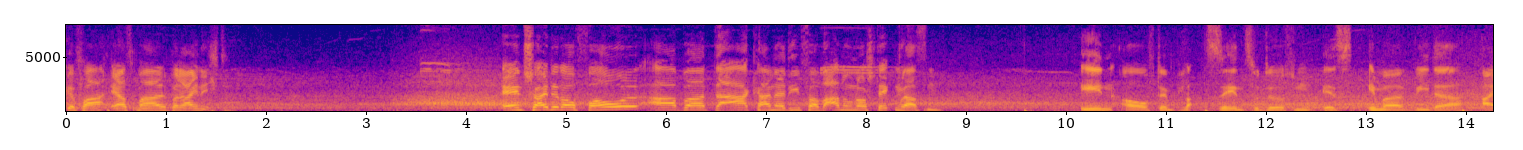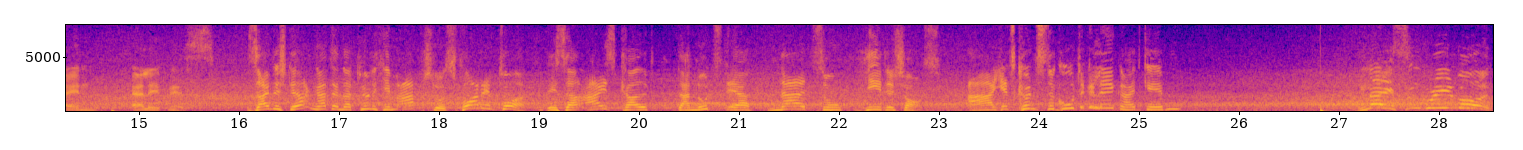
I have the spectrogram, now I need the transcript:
Gefahr erstmal bereinigt. Er entscheidet auf Foul, aber da kann er die Verwarnung noch stecken lassen. Ihn auf dem Platz sehen zu dürfen, ist immer wieder ein Erlebnis. Seine Stärken hat er natürlich im Abschluss. Vor dem Tor ist er eiskalt. Da nutzt er nahezu jede Chance. Ah, jetzt könnte es eine gute Gelegenheit geben. Mason Greenwood.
